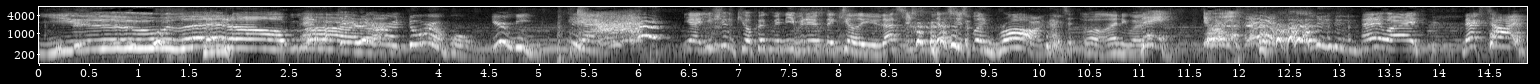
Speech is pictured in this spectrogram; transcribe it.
You little Pikmin are adorable. You're mean. Yeah. Yeah, you shouldn't kill Pikmin even if they kill you. That's just that's just plain wrong. That's it. Well, anyway. Damn. Do it. anyway, next time.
